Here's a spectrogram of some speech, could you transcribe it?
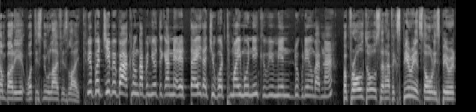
somebody what this new life is like. វាពិតជាពិបាកក្នុងការបញ្យល់ទៅកាន់អ្នកដទៃថាជីវិតថ្មីមួយនេះគឺវាមានរូបរាងបែបណា But for all those that have experienced the Holy Spirit,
